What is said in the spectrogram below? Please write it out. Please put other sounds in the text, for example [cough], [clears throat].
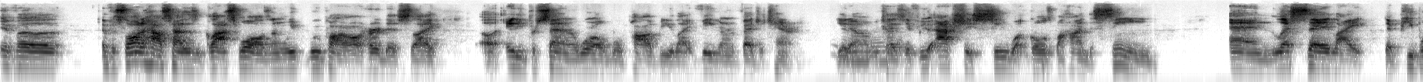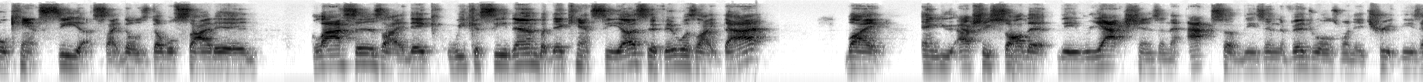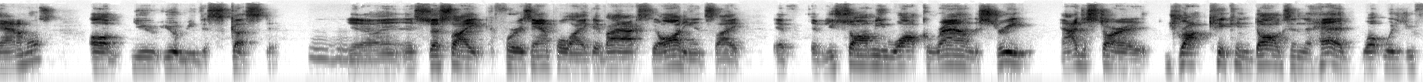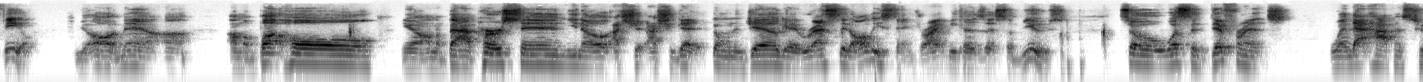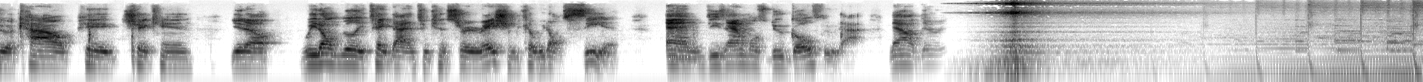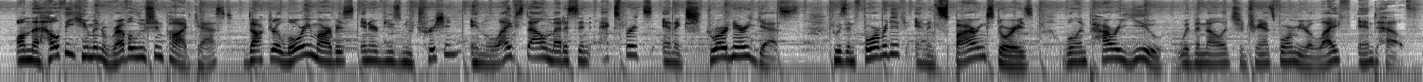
if a if a slaughterhouse has glass walls, and we we probably all heard this, like uh, eighty uh, percent of the world will probably be like vegan or vegetarian. You know, mm-hmm. because if you actually see what goes behind the scene, and let's say like the people can't see us, like those double sided glasses, like they we could see them, but they can't see us. If it was like that, like and you actually saw that the reactions and the acts of these individuals when they treat these animals, um, you you would be disgusted. Mm-hmm. You know, and it's just like, for example, like if I asked the audience, like if if you saw me walk around the street and I just started drop kicking dogs in the head, what would you feel? You, oh man, uh, I'm a butthole. You know, I'm a bad person. You know, I should I should get thrown in jail, get arrested, all these things, right? Because it's abuse. So what's the difference when that happens to a cow, pig, chicken? You know, we don't really take that into consideration because we don't see it. And mm. these animals do go through that. Now there On the Healthy Human Revolution podcast, Dr. Laurie Marbas interviews nutrition and lifestyle medicine experts and extraordinary guests whose informative and inspiring stories will empower you with the knowledge to transform your life and health.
